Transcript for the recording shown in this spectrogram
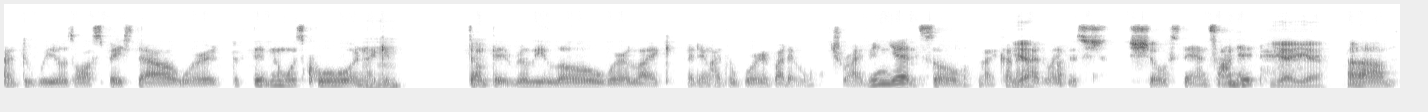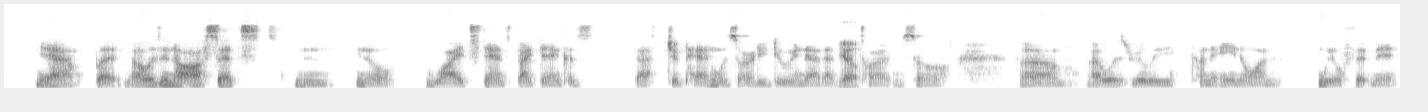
had the wheels all spaced out where the fitment was cool and I Mm-hmm. could dump it really low where like I didn't have to worry about it driving yet. So I kind of Yeah. had like this show stance on it. Yeah, yeah. Um, yeah, but I was in the offsets and, you know, wide stance back then because that Japan was already doing that at Yep. that time. So, um, I was really kind of anal on wheel fitment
